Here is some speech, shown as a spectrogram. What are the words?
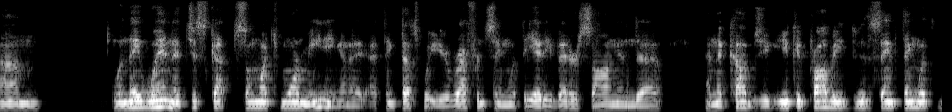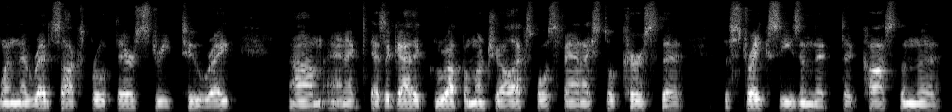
Um, when they win, it just got so much more meaning, and I, I think that's what you're referencing with the Eddie Vedder song and. Uh, and the Cubs. You, you could probably do the same thing with when the Red Sox broke their streak too, right? Um, and I, as a guy that grew up a Montreal Expos fan, I still curse the the strike season that, that cost them the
